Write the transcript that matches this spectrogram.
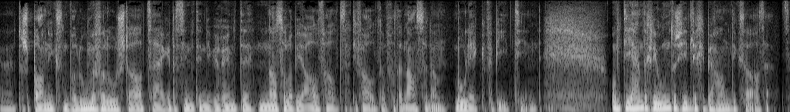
äh, der Spannungs- und Volumenverlust anzeigen. Das sind dann die berühmten Nasolabialfalten, die Falten von der Nase am Maulecken vorbeiziehen. Und die haben ein bisschen unterschiedliche Behandlungsansätze.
